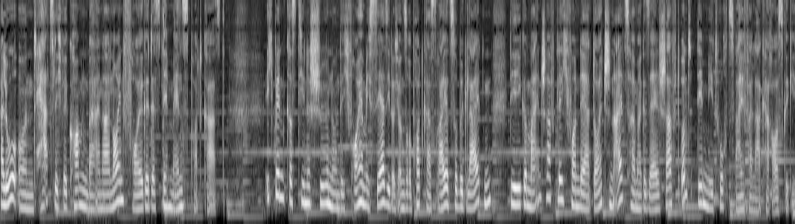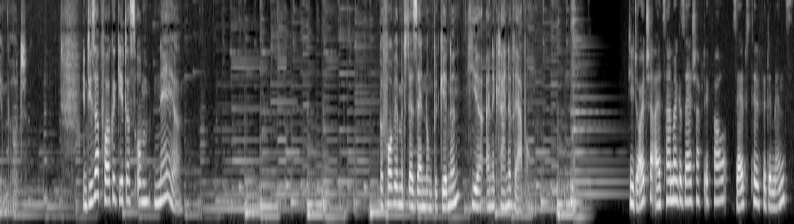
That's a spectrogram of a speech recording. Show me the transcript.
Hallo und herzlich willkommen bei einer neuen Folge des Demenz Podcast. Ich bin Christine Schön und ich freue mich sehr, Sie durch unsere Podcast-Reihe zu begleiten, die gemeinschaftlich von der Deutschen Alzheimer Gesellschaft und dem Medhoch 2 Verlag herausgegeben wird. In dieser Folge geht es um Nähe. Bevor wir mit der Sendung beginnen, hier eine kleine Werbung. Die Deutsche Alzheimer Gesellschaft e.V. Selbsthilfe Demenz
